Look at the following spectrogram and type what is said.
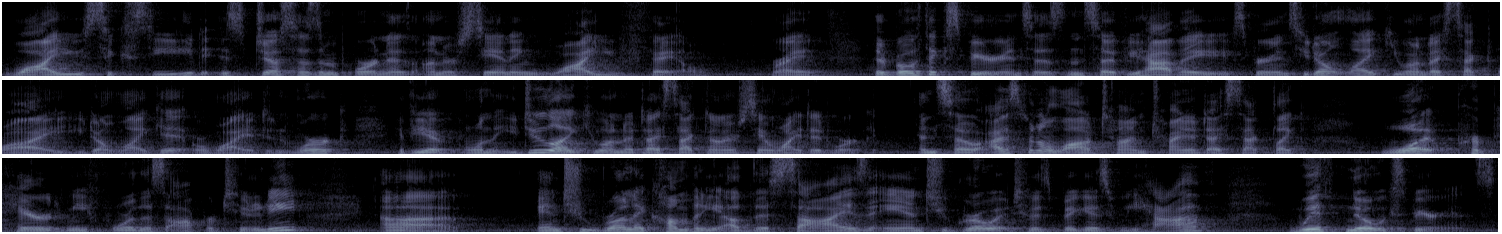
why you succeed is just as important as understanding why you fail, right? They're both experiences. And so if you have a experience you don't like, you want to dissect why you don't like it or why it didn't work. If you have one that you do like, you want to dissect and understand why it did work. And so I've spent a lot of time trying to dissect like what prepared me for this opportunity. Uh, and to run a company of this size and to grow it to as big as we have with no experience.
